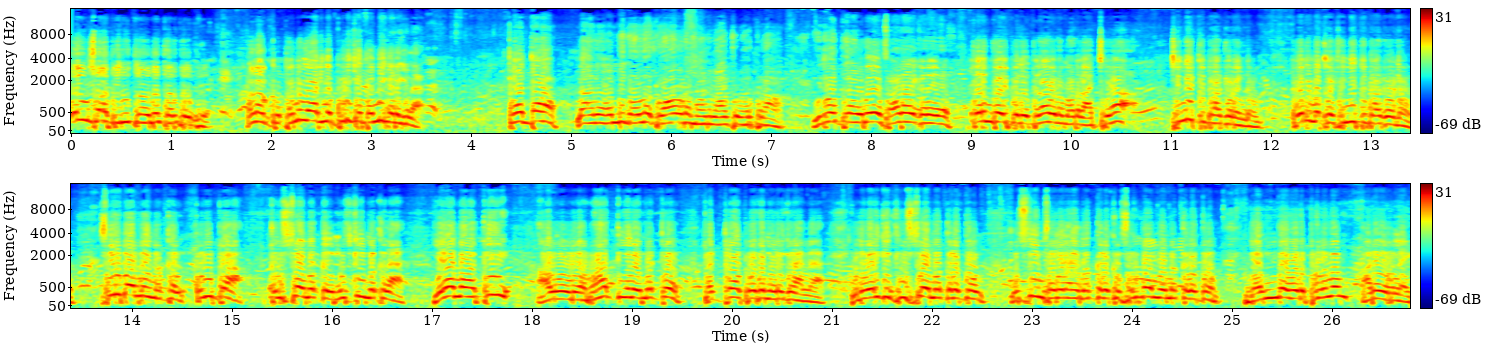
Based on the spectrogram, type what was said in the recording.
ஒயின் ஷாப் இருபத்தி நாலு பேர் ஆனா தமிழ்நாட்டில் தமிழ்நாட்டுல குடிக்க தண்ணி கிடைக்கல. கேட்டா நாங்க வந்து நல்ல திராவிட மாடல் ஆட்சி நடத்துறோம். இருபத்தி நாலு சாராய கடையை திறந்து வைப்பது திராவிட மாடல் ஆட்சியா? சிந்தித்து பார்க்க வேண்டும். பொதுமக்கள் சிந்தித்து பார்க்க வேண்டும். சிறுபான்மை மக்கள் குறிப்பா கிறிஸ்தவ மக்கள் முஸ்லீம் மக்களை ஏமாத்தி அவங்களுடைய வாக்குகளை மட்டும் பெற்றா போதும் நினைக்கிறாங்க. இதுவரைக்கும் கிறிஸ்தவ மக்களுக்கும் முஸ்லீம் சமுதாய மக்களுக்கும் சிறுபான்மை மக்களுக்கும் எந்த ஒரு பலனும் அடையவில்லை.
